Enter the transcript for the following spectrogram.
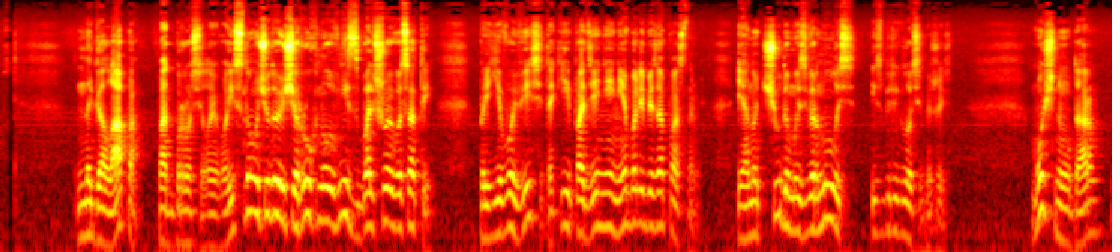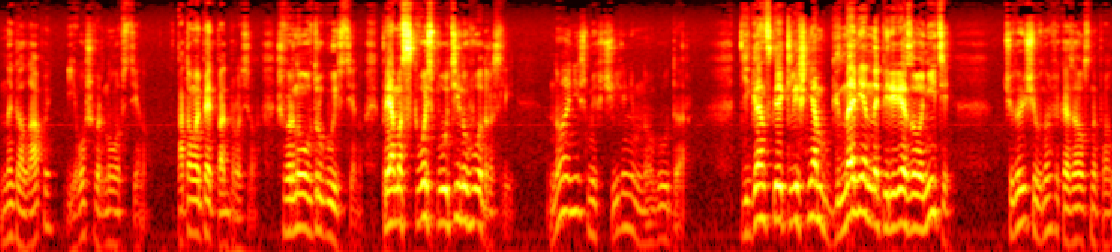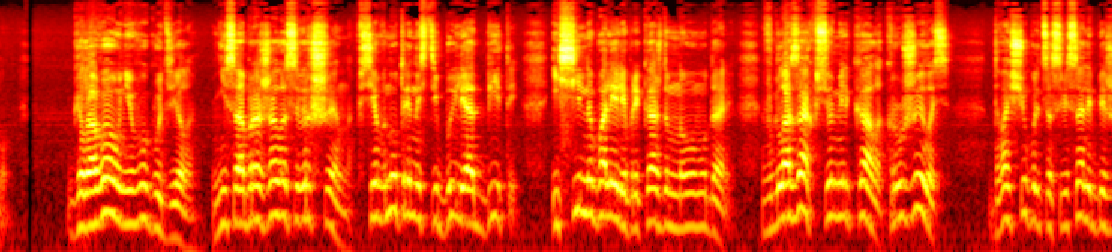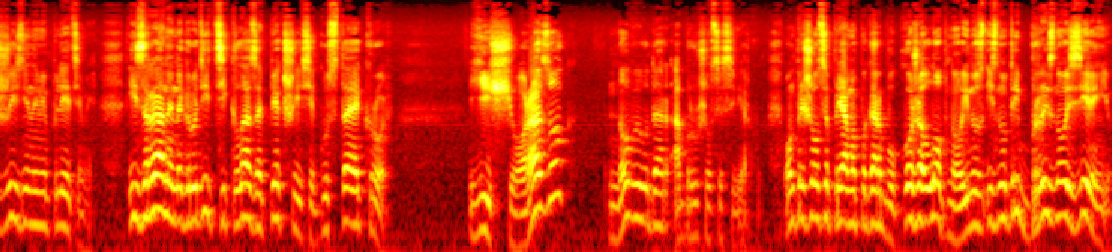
Наголапа подбросила его, и снова чудовище рухнуло вниз с большой высоты. При его весе такие падения не были безопасными, и оно чудом извернулось и сберегло себе жизнь. Мощным ударом Наголапой его швырнуло в стену. Потом опять подбросила, швырнула в другую стену, прямо сквозь паутину водорослей. Но они смягчили немного удар. Гигантская клешня мгновенно перерезала нити. Чудовище вновь оказалось на полу. Голова у него гудела, не соображала совершенно. Все внутренности были отбиты и сильно болели при каждом новом ударе. В глазах все мелькало, кружилось. Два щупальца свисали безжизненными плетями. Из раны на груди текла запекшаяся густая кровь. Еще разок. Новый удар обрушился сверху. Он пришелся прямо по горбу. Кожа лопнула, и изнутри брызнула зеленью.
